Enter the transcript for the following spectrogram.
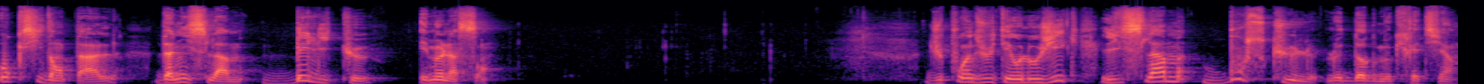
occidentale d'un islam belliqueux et menaçant. Du point de vue théologique, l'islam bouscule le dogme chrétien,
